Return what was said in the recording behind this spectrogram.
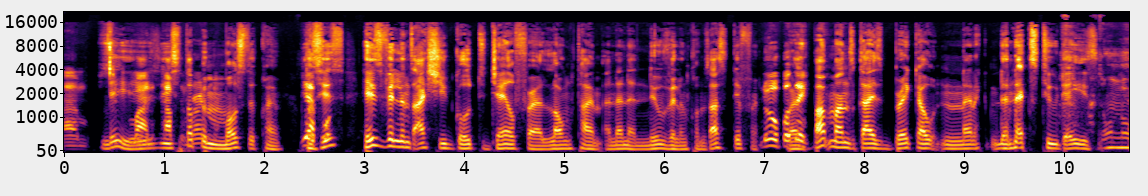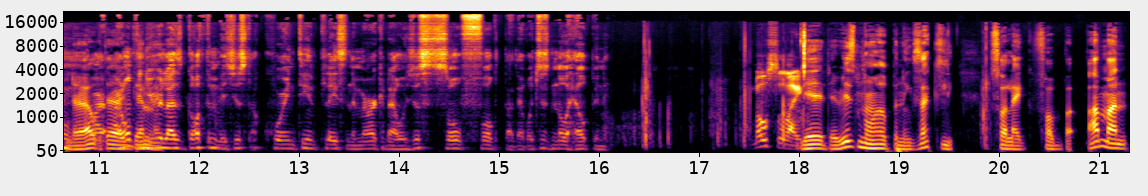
Um, Yeah, Superman, he's, he's Captain stopping America. most of the crime. Because but- his his villains actually go to jail for a long time, and then a new villain comes. That's different. No, but Whereas like Batman's guys break out in the, ne- the next two days. I don't know. they're out I, there I don't again. think you like- realize Gotham is just a quarantine place in America that was just so fucked that there was just no help in it. no, so like Yeah, there is no helping exactly. So like for Ba- Batman,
